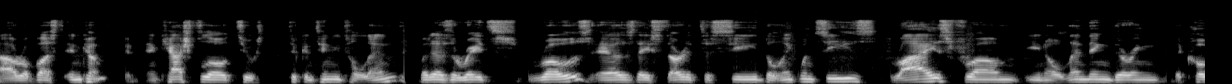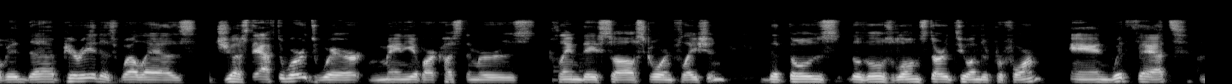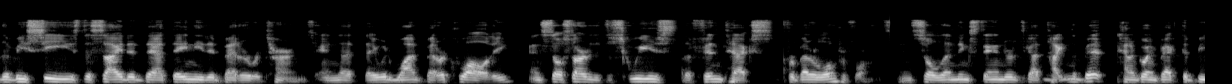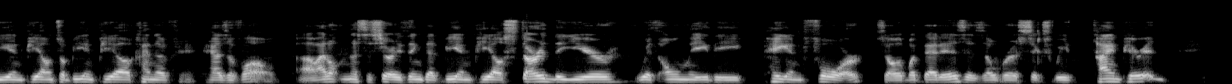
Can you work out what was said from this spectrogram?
uh, robust income and cash flow to to continue to lend. But as the rates rose, as they started to see delinquencies rise from you know lending during the COVID uh, period, as well as just afterwards, where many of our customers claimed they saw score inflation, that those those, loans started to underperform. And with that, the VCs decided that they needed better returns and that they would want better quality. And so started to squeeze the fintechs for better loan performance. And so lending standards got tightened a bit, kind of going back to BNPL. And so BNPL kind of has evolved. Uh, I don't necessarily think that BNPL started the year with only the pay in four. So what that is is over a six week time period,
